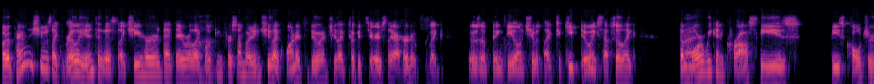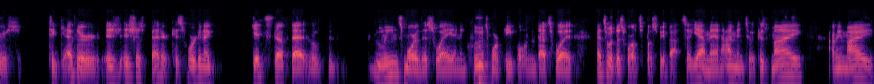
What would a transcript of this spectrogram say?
But apparently, she was like really into this. Like, she heard that they were like uh-huh. looking for somebody, and she like wanted to do it, and she like took it seriously. I heard it like it was a big deal, and she would like to keep doing stuff. So like, the right. more we can cross these these cultures together is is just better because we're gonna get stuff that leans more this way and includes more people, and that's what that's what this world's supposed to be about. So yeah, man, I'm into it because my, I mean, my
